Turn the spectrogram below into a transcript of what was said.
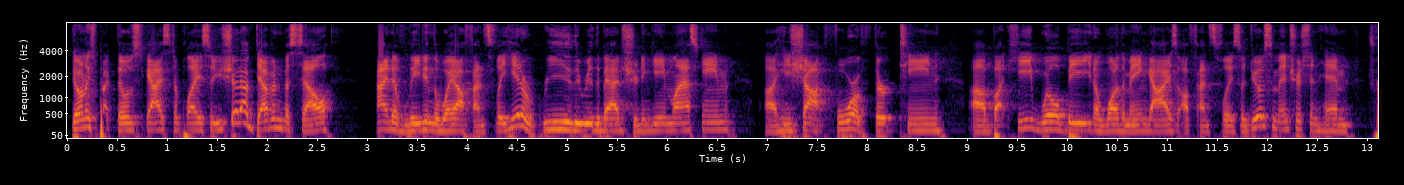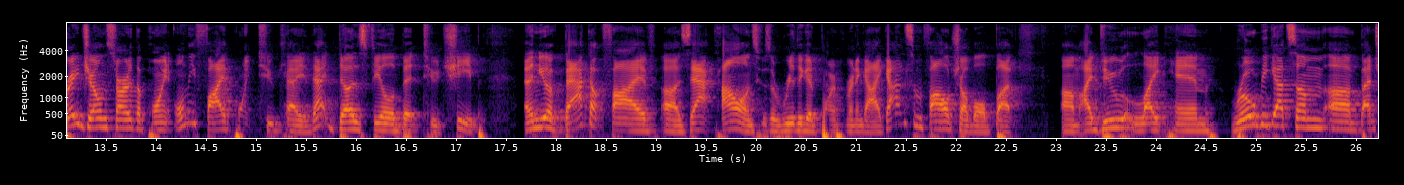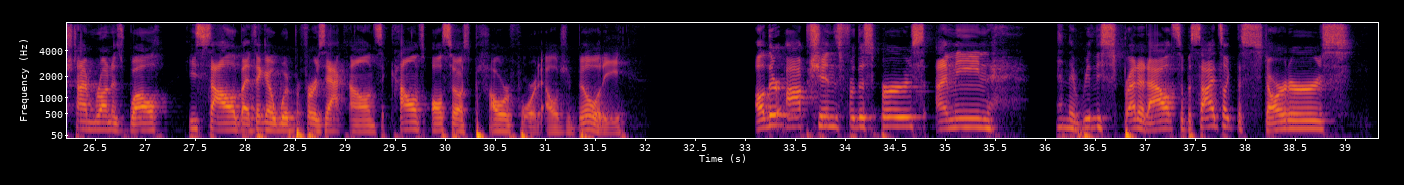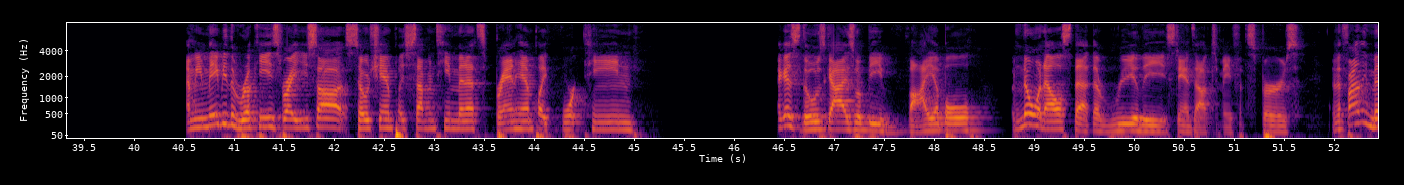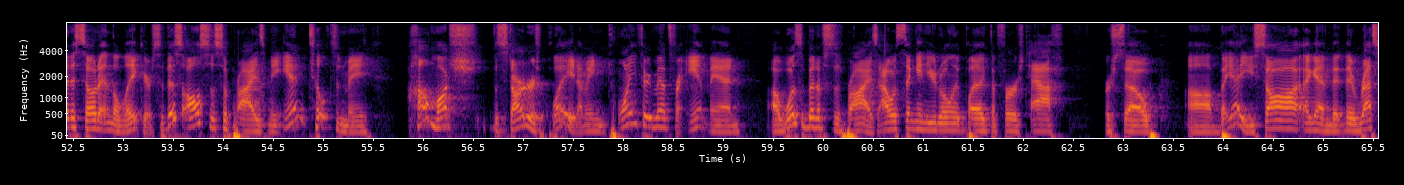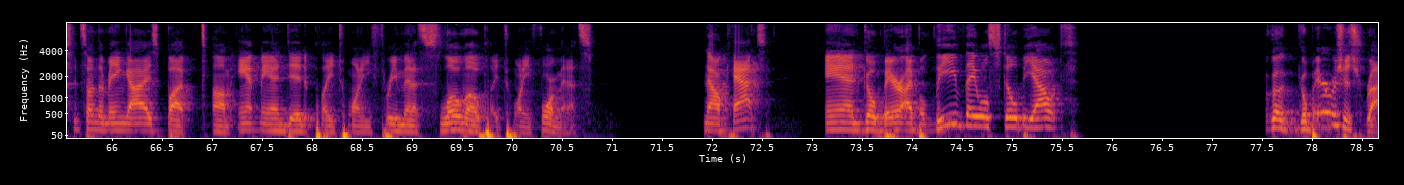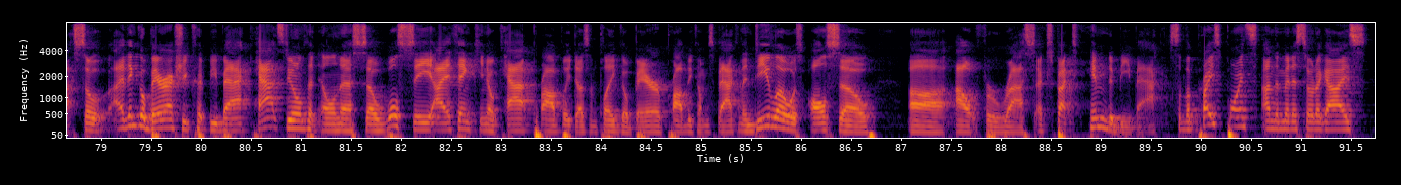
don't expect those guys to play. So you should have Devin Vassell kind of leading the way offensively. He had a really, really bad shooting game last game. Uh, he shot 4 of 13. Uh, but he will be, you know, one of the main guys offensively. So do have some interest in him. Tre Jones started the point, only 5.2K. That does feel a bit too cheap. And then you have backup five, uh, Zach Collins, who's a really good point minute guy. Got in some foul trouble, but um, I do like him. Roby got some uh, bench time run as well. He's solid, but I think I would prefer Zach Collins. Collins also has power forward eligibility. Other options for the Spurs, I mean, and they really spread it out. So besides like the starters, I mean, maybe the rookies, right? You saw Sochan play 17 minutes, Branham play 14. I guess those guys would be viable, but no one else that, that really stands out to me for the Spurs. And then finally, Minnesota and the Lakers. So this also surprised me and tilted me how much the starters played. I mean, 23 minutes for Ant Man uh, was a bit of a surprise. I was thinking you'd only play like the first half or so. Uh, but yeah, you saw again that they rested some of their main guys, but um, Ant Man did play 23 minutes. Slow mo played 24 minutes. Now, Cat and Gobert, I believe they will still be out. Go- Gobert was just rest, so I think Gobert actually could be back. Cat's dealing with an illness, so we'll see. I think you know Cat probably doesn't play. Gobert probably comes back, and then D'Lo was also uh, out for rest. Expect him to be back. So the price points on the Minnesota guys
